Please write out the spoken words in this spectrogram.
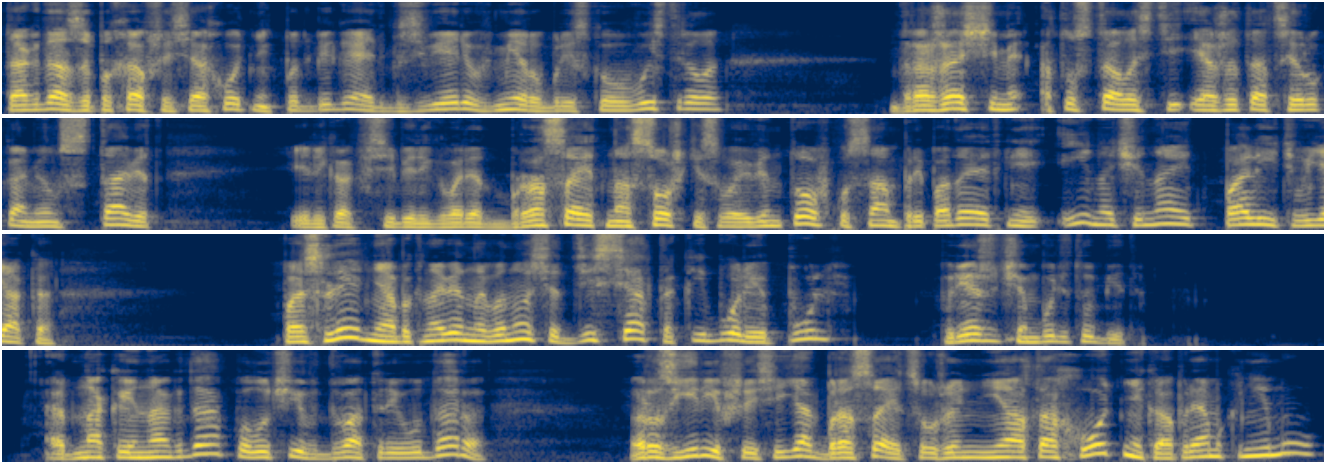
Тогда запыхавшийся охотник подбегает к зверю в меру близкого выстрела. Дрожащими от усталости и ажитации руками он ставит, или, как в Сибири говорят, бросает на сошки свою винтовку, сам припадает к ней и начинает палить в Яка. Последний обыкновенно выносит десяток и более пуль, прежде чем будет убит. Однако иногда, получив два-три удара, разъярившийся як бросается уже не от охотника, а прямо к нему,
